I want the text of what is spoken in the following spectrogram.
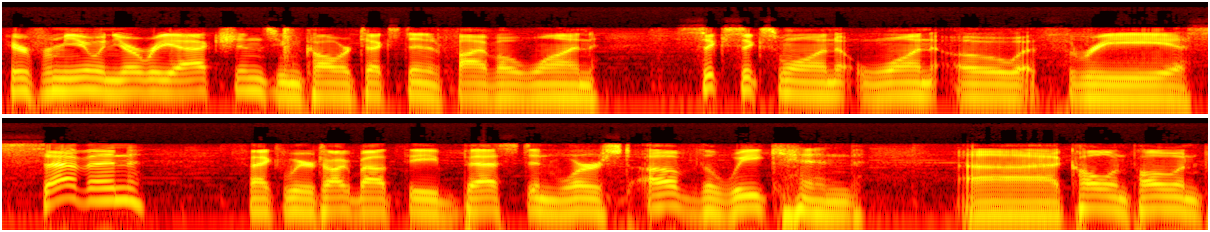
hear from you and your reactions. You can call or text in at 501 661 1037. In fact, we were talking about the best and worst of the weekend. Uh, Colin Poland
